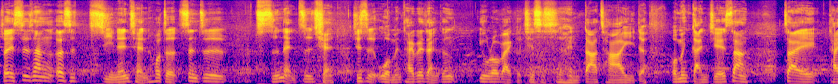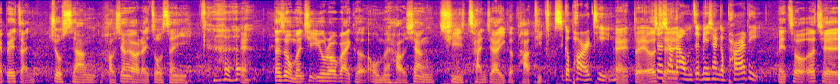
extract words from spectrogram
所以事实上，二十几年前或者甚至十年之前，其实我们台北展跟 Eurobike 其实是很大差异的。我们感觉上在台北展就像好像要来做生意，哎但是我们去 Eurobike，我们好像去参加一个 party，是个 party，哎，对，而且就像来我们这边像个 party 没错，而且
